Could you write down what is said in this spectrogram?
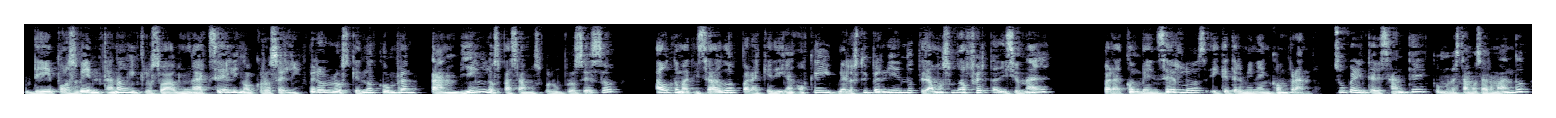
de postventa, ¿no? Incluso a un upselling o cross-selling. Pero los que no compran también los pasamos por un proceso automatizado para que digan, ok, me lo estoy perdiendo, te damos una oferta adicional para convencerlos y que terminen comprando. Súper interesante cómo lo estamos armando,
